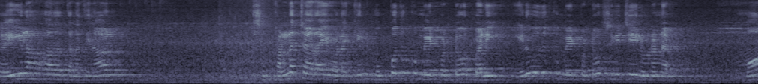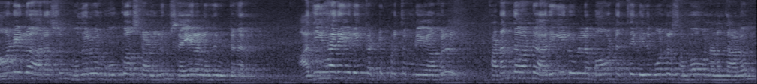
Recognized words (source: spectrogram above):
கையிலாகாதத்தனத்தினால் கள்ளச்சாராய வழக்கில் முப்பதுக்கும் மேற்பட்டோர் பலி எழுபதுக்கும் மேற்பட்டோர் சிகிச்சையில் உள்ளனர். மாநில அரசும் முதல்வர் மு க ஸ்டாலினும் செயலிழந்து விட்டனர். அதிகாரிகளை கட்டுப்படுத்த முடியாமல் கடந்த ஆண்டு அருகில் உள்ள மாவட்டத்தில் இது போன்ற சம்பவம் நடந்தாலும்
